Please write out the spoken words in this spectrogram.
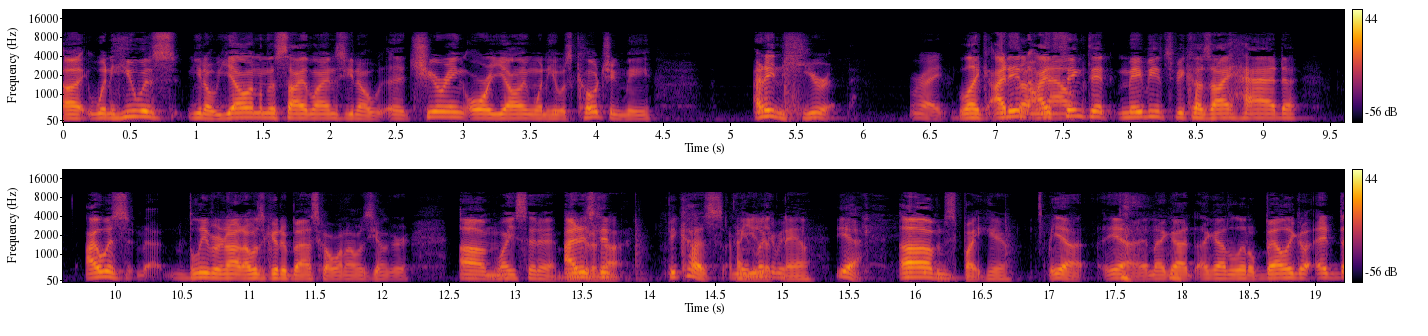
uh, when he was, you know, yelling on the sidelines, you know, uh, cheering or yelling when he was coaching me, I didn't hear it. right. Like I didn't. I out. think that maybe it's because I had, I was, believe it or not, I was good at basketball when I was younger. Um, Why you say that? I just did not? because I How mean, you look, look at me. now? Yeah. With Um, the spike here. yeah, yeah, and I got I got a little belly go. and,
